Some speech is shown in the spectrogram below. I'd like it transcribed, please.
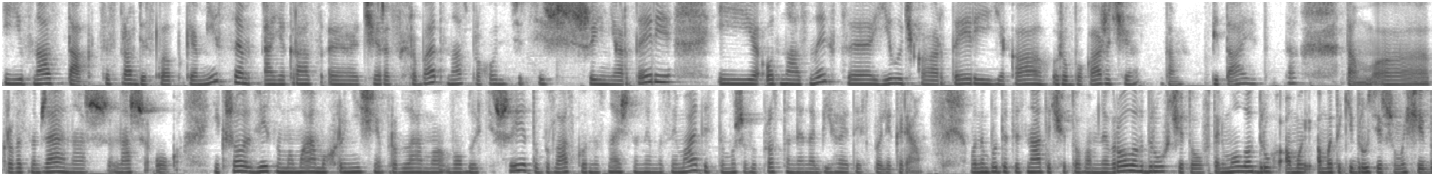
І в нас так, це справді слабке місце. А якраз е, через хребет в нас проходять ці шийні артерії, і одна з них це гілочка артерії, яка, грубо кажучи, там питає, да? там е, кровоснабжає наш, наше око. Якщо, звісно, ми маємо хронічні проблеми в області шиї, то, будь ласка, однозначно ними займайтесь, тому що ви просто не набігаєтесь по лікарям. Ви не будете знати, чи то вам невролог друг, чи то офтальмолог друг, а ми, а ми такі друзі, що ми ще й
